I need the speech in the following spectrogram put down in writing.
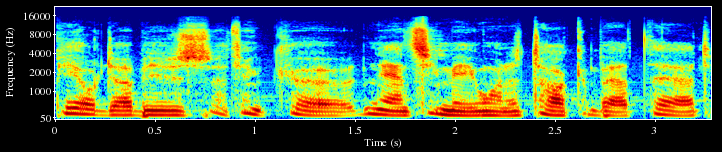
POWs. I think uh, Nancy may want to talk about that.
